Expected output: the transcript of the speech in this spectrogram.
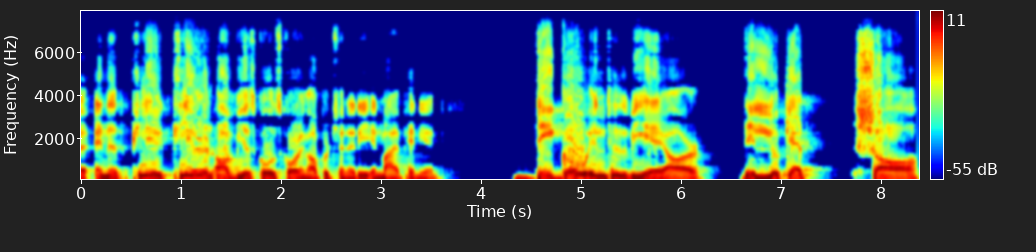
Uh, and a clear, clear and obvious goal scoring opportunity, in my opinion. They go into the VAR. They look at Shaw,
